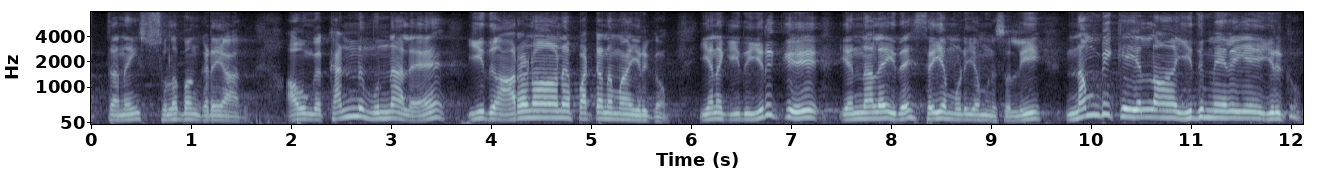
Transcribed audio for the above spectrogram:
அத்தனை சுலபம் கிடையாது. அவங்க கண்ணு முன்னால் இது அரணான பட்டணமாக இருக்கும். எனக்கு இது இருக்குது என்னால் இதை செய்ய முடியும்னு சொல்லி நம்பிக்கை எல்லாம் இது மேலேயே இருக்கும்.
